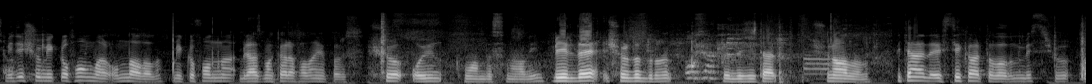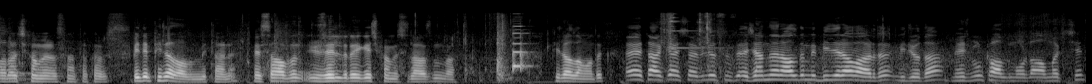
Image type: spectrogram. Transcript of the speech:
Çok Bir de şu iyi. mikrofon var onu da alalım. Mikrofonla biraz makara falan yaparız. Şu oyun kumandasını alayım. Bir de şurada duran Ozan. şu dijital şunu alalım. Bir tane de SD kart alalım biz şu araç kamerasına takarız. Bir de pil alalım bir tane. Hesabın 150 liraya geçmemesi lazım da. Pil alamadık. Evet arkadaşlar biliyorsunuz Ecem'den aldığım bir 1 lira vardı videoda. Mecbur kaldım orada almak için.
